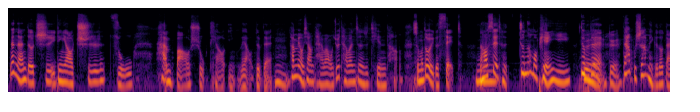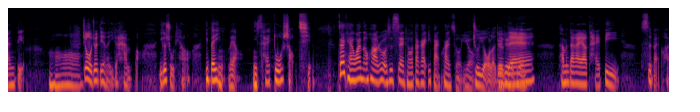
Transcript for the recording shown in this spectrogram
那难得吃，一定要吃足汉堡、薯条、饮料，对不对？嗯，它没有像台湾，我觉得台湾真的是天堂，什么都有一个 set，然后 set 就那么便宜，对不对？？对，但它不是，它每个都单点。哦，就我就点了一个汉堡、一个薯条、一杯饮料，你猜多少钱在台湾的话，如果是 set 的话，大概一百块左右。就有了，对对不对对他们大概要台币四百块。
